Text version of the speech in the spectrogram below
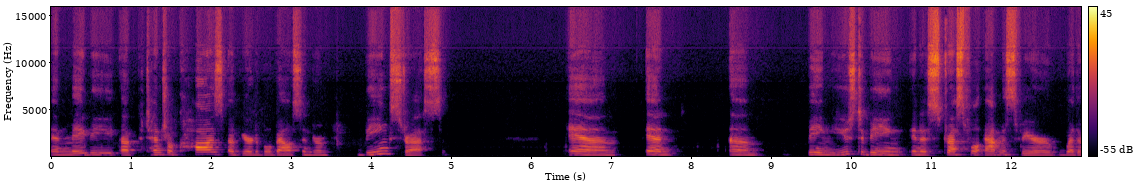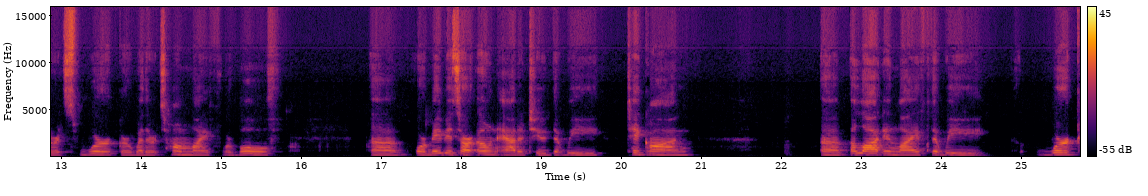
and maybe a potential cause of irritable bowel syndrome being stress and and um, being used to being in a stressful atmosphere, whether it's work or whether it's home life or both, um, or maybe it's our own attitude that we take on uh, a lot in life, that we work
